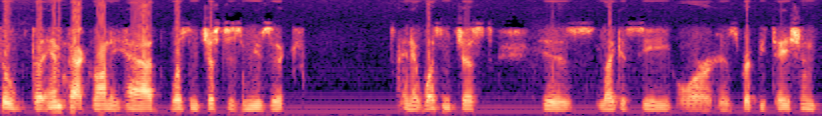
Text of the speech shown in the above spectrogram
the the impact Ronnie had wasn't just his music, and it wasn't just his legacy or his reputation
